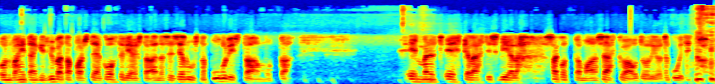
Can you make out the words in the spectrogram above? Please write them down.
on vähintäänkin hyvä tapaista ja kohteliaista aina se selusta puhdistaa, mutta en mä nyt ehkä lähtisi vielä sakottamaan sähköautoilijoita kuitenkaan.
